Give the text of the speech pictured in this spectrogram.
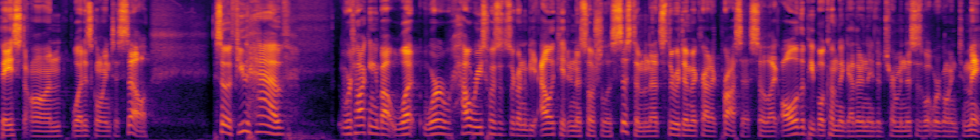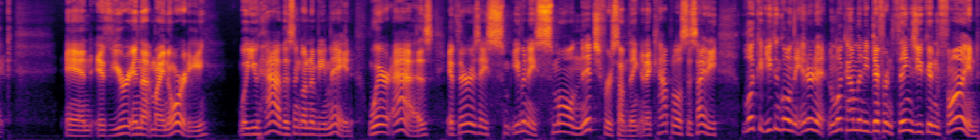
based on what is going to sell. So if you have we're talking about what where how resources are going to be allocated in a socialist system and that's through a democratic process. So like all of the people come together and they determine this is what we're going to make. And if you're in that minority what you have isn't going to be made. Whereas if there is a even a small niche for something in a capitalist society look at you can go on the internet and look how many different things you can find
